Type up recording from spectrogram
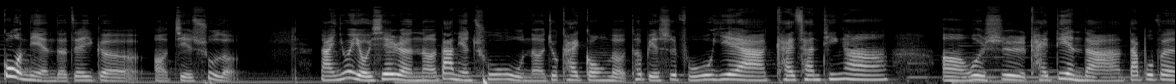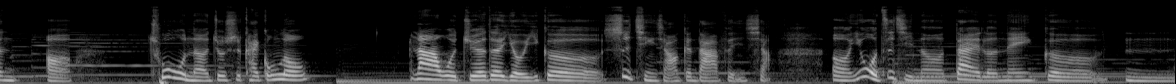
过年的这一个呃结束了。那因为有一些人呢，大年初五呢就开工了，特别是服务业啊，开餐厅啊，呃，或者是开店的啊，大部分呃初五呢就是开工喽。那我觉得有一个事情想要跟大家分享，呃，因为我自己呢带了那个嗯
